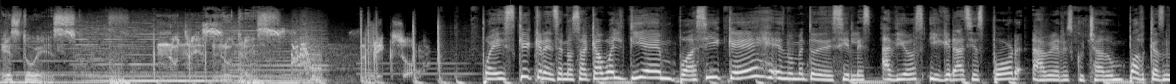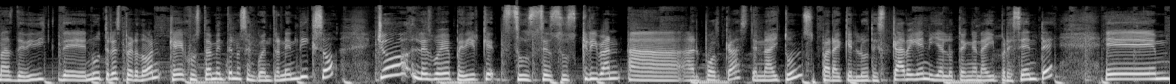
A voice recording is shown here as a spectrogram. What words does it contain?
Esto es Nutres, Nutres, Dixo. Pues, ¿qué creen? Se nos acabó el tiempo, así que es momento de decirles adiós y gracias por haber escuchado un podcast más de, Nutres, perdón, que justamente nos encuentran en Dixo. Yo les voy a pedir que se suscriban al podcast en iTunes para que lo descarguen y ya lo tengan ahí presente. Eh,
